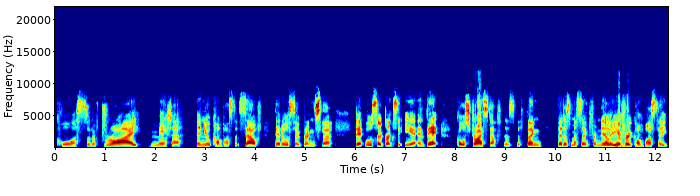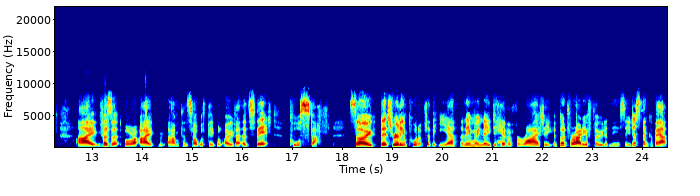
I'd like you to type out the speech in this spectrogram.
coarse, sort of dry matter in your compost itself, that also brings the that also brings the air, and that coarse dry stuff is the thing that is missing from nearly every compost heap I visit or I um, consult with people over. It's that coarse stuff. So that's really important for the air. And then we need to have a variety, a good variety of food in there. So you just think about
